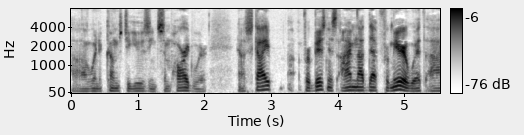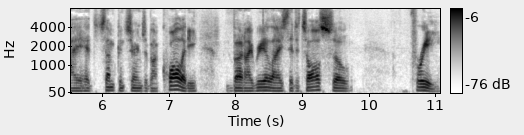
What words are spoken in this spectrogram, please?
uh, when it comes to using some hardware. Now, Skype uh, for Business, I'm not that familiar with. I had some concerns about quality, but I realize that it's also free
